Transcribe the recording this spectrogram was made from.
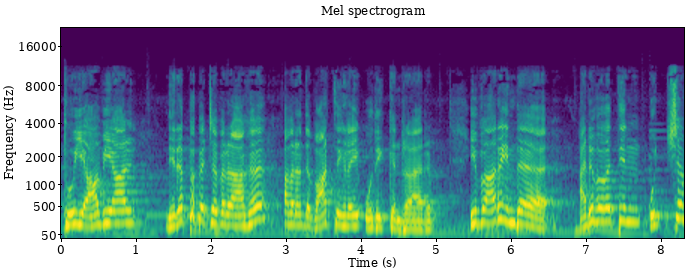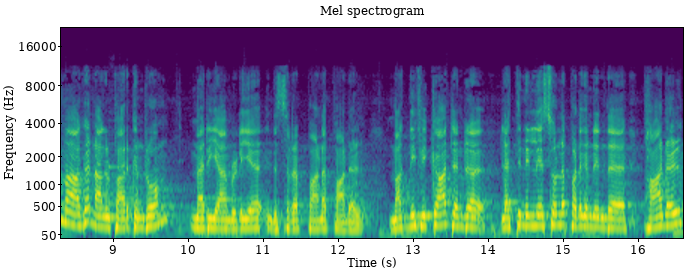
தூய் ஆவியால் நிரப்ப பெற்றவராக அவர் அந்த வார்த்தைகளை உதிக்கின்றார். இவ்வாறு இந்த அனுபவத்தின் உச்சமாக நாங்கள் பார்க்கின்றோம். மரியாவுடைய இந்த சிறப்பான பாடல். மக்னிஃபிகாட் என்ற லத்தினிலே சொல்லப்படுகின்ற இந்த பாடல்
